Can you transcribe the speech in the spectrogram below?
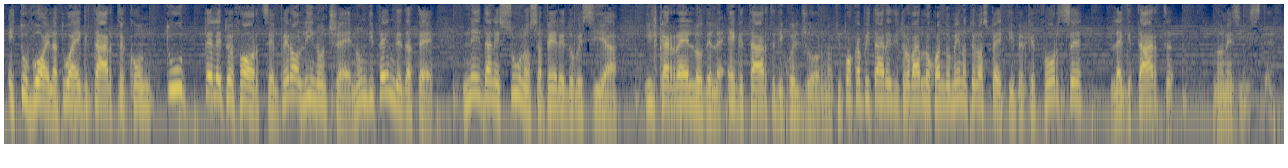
E tu vuoi la tua egg tart con tutte le tue forze, però lì non c'è, non dipende da te né da nessuno sapere dove sia il carrello dell'egg tart di quel giorno. Ti può capitare di trovarlo quando meno te lo aspetti, perché forse l'egg tart non esiste.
